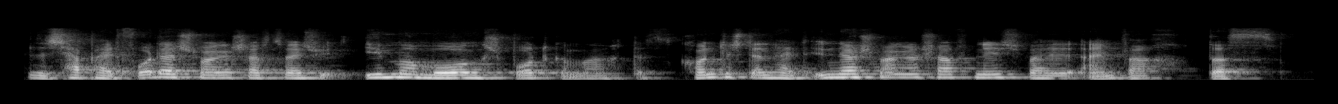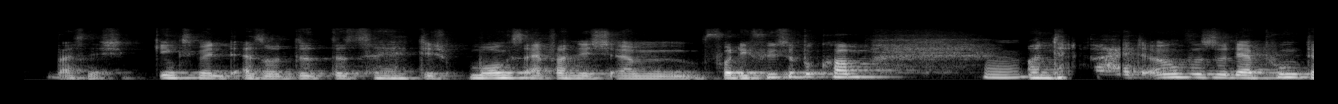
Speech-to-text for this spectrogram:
also ich habe halt vor der Schwangerschaft zum Beispiel immer morgens Sport gemacht. Das konnte ich dann halt in der Schwangerschaft nicht, weil einfach das, weiß nicht, ging es mir, also das, das, hätte ich morgens einfach nicht ähm, vor die Füße bekommen. Mhm. Und dann war halt irgendwo so der Punkt,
